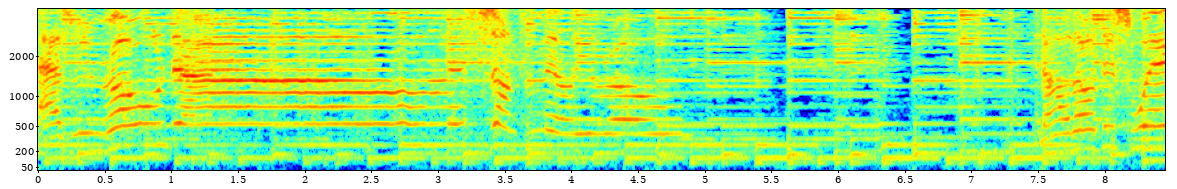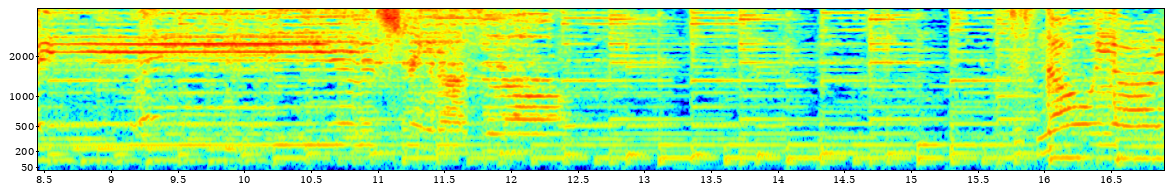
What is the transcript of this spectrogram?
As we roll down this unfamiliar road. And although this wave is stringing us along. Just know you're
